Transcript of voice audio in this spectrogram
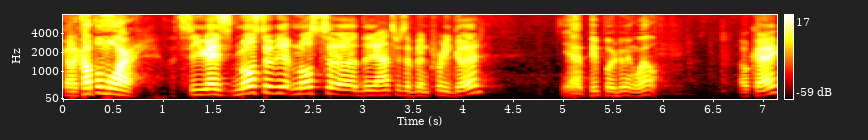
Got a couple more. So you guys, most of you, most uh, the answers have been pretty good. Yeah, people are doing well. Okay.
